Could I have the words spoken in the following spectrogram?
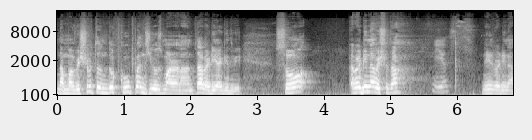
ನಮ್ಮ ವಿಶ್ವತೊಂದು ಕೂಪನ್ಸ್ ಯೂಸ್ ಮಾಡೋಣ ಅಂತ ರೆಡಿಯಾಗಿದ್ವಿ ಸೊ ರೆಡಿನಾ ವಿಶ್ವತ ನೀನು ರೆಡಿನಾ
